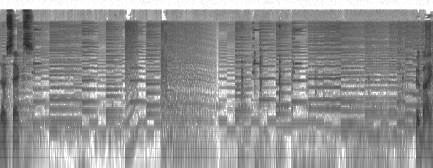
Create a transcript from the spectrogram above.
No sex. Goodbye.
